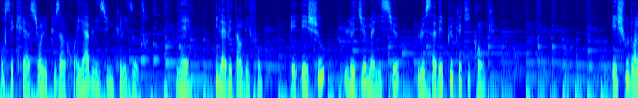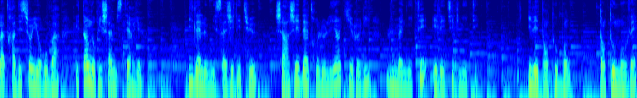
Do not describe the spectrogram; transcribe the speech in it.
pour ses créations les plus incroyables les unes que les autres. Mais il avait un défaut, et Eshu, le dieu malicieux, le savait plus que quiconque. Eshu dans la tradition yoruba est un orisha mystérieux. Il est le messager des dieux, chargé d'être le lien qui relie l'humanité et les divinités. Il est tantôt bon, tantôt mauvais,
